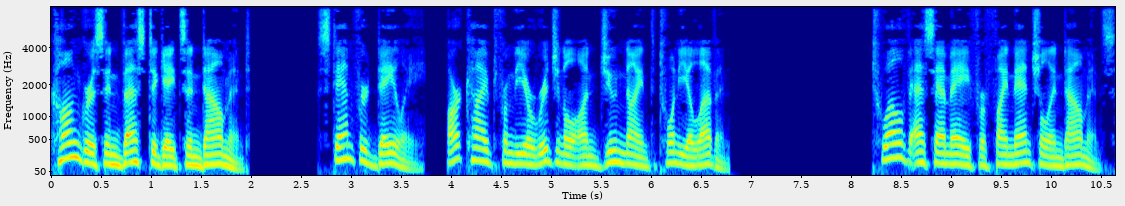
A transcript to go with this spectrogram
Congress investigates endowment. Stanford Daily. Archived from the original on June 9, 2011. 12 SMA for financial endowments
